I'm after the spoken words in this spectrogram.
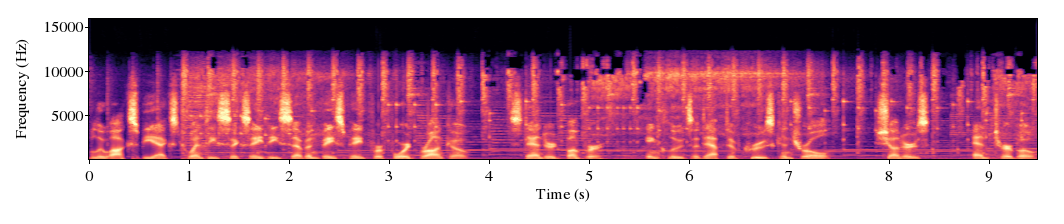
Blue Ox BX 2687 base paint for Ford Bronco, standard bumper, includes adaptive cruise control, shutters, and turbo,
